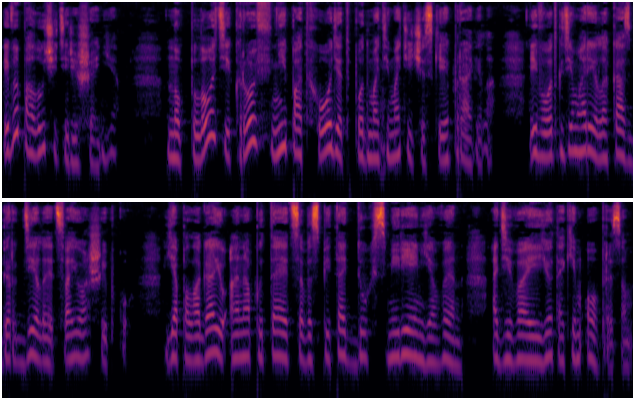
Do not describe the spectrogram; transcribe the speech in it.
и вы получите решение. Но плоть и кровь не подходят под математические правила. И вот где Марила Касберт делает свою ошибку. Я полагаю, она пытается воспитать дух смирения Вен, одевая ее таким образом.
